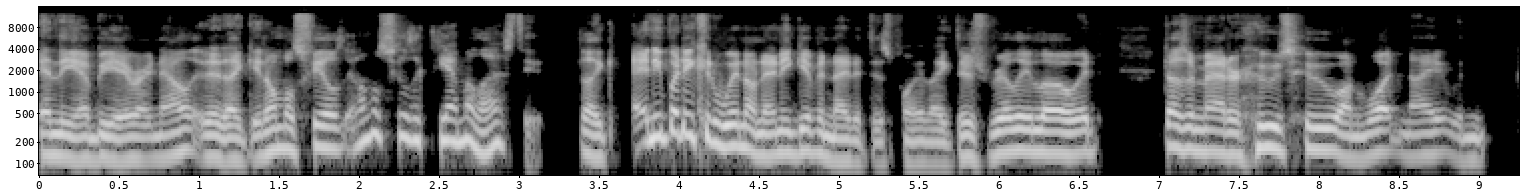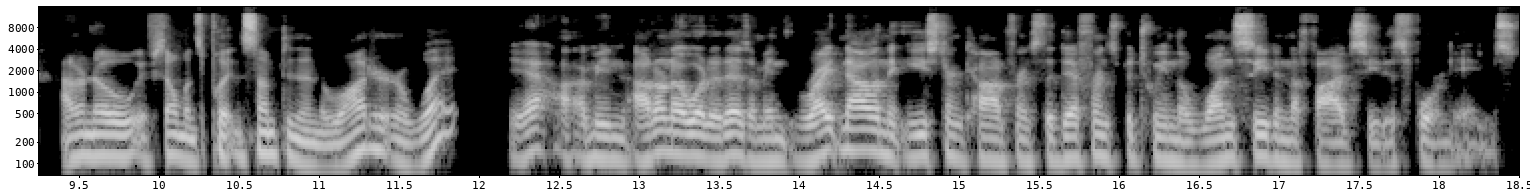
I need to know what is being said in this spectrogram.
in the NBA right now. It, like it almost feels it almost feels like the MLS, dude. Like anybody could win on any given night at this point. Like there's really low. It doesn't matter who's who on what night. When I don't know if someone's putting something in the water or what. Yeah, I mean, I don't know what it is. I mean, right now in the Eastern Conference, the difference between the one seed and the five seed is four games.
